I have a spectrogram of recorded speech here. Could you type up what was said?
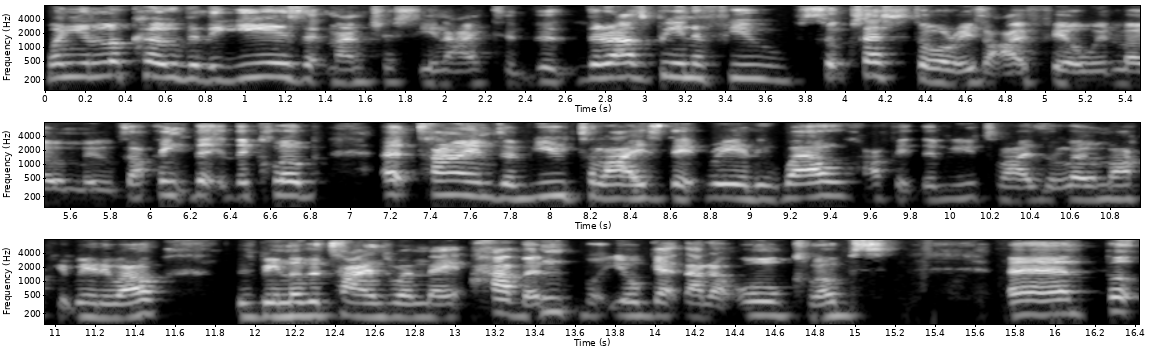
when you look over the years at Manchester United, the, there has been a few success stories, I feel, with loan moves. I think that the club at times have utilised it really well. I think they've utilised the loan market really well. There's been other times when they haven't, but you'll get that at all clubs. Uh, but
